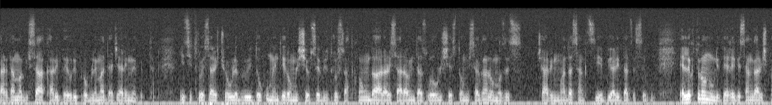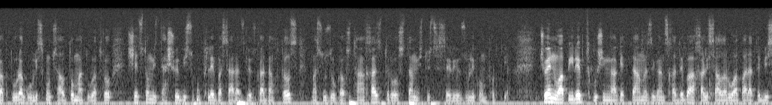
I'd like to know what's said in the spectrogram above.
გარდა მაგისა აქ არის ბევრი პრობლემა დაჯარიმებებთან. იცით რომ ეს არის ჩვეულებრივი დოკუმენტი, რომლის შევსების დროს რა თქმა უნდა არ არის არავინ დაზღვეული შეცდომისაგან, რომელზეც ჯარიმა და სანქციები არის დაწესებული. ელექტრონული DGG-ის ანგარიშ ფაქტურა გულისხმობს ავტომატურად, რომ შეცდომის დაშვების უფლებას არ აძლევს გადამხდელს, მას უზოგავს თანხას, დროს და მისთვის სერიოზული კომფორტია. ჩვენ ვაპირებთ გუშინ გაკეთდა ამაზე განცხადება ახალი სალარო აპარატების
